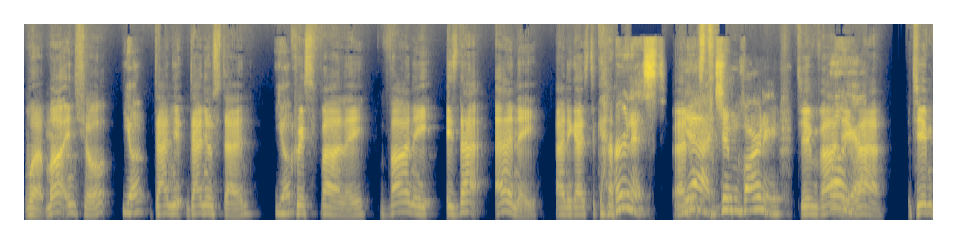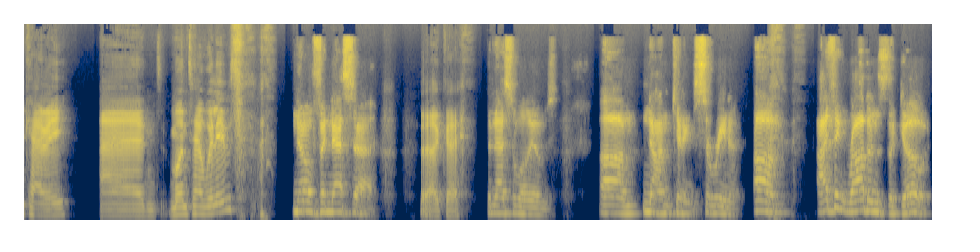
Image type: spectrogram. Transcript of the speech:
well, Martin Short. Yep. Daniel Daniel Stern. Yep. Chris Farley. Varney, is that Ernie? Ernie goes to camp. Ernest. Ernest. Yeah, Jim Varney. Jim Varney, yeah. wow. Jim Carrey and Montel Williams? no, Vanessa. Okay. Vanessa Williams. Um, no, I'm kidding. Serena. Um, I think Robin's the GOAT.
